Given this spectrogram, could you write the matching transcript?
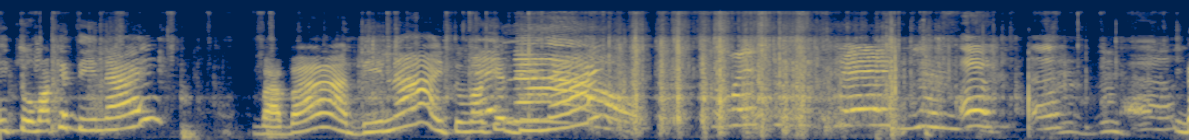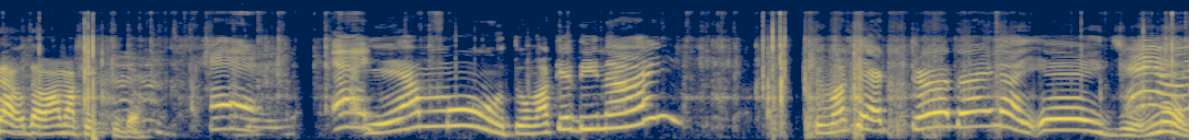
এই তোমাকে দি নাই? বাবা দি নাই? তোমাকে দি নাই? দাও দাও আমাকে একটু দাও। এ আম্মু তোমাকে দি নাই? তোমাকে একটা দেয় নাই। এই যে নেন।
